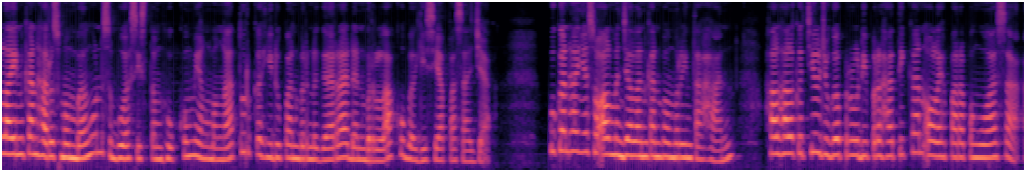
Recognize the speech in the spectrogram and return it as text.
melainkan harus membangun sebuah sistem hukum yang mengatur kehidupan bernegara dan berlaku bagi siapa saja. Bukan hanya soal menjalankan pemerintahan, hal-hal kecil juga perlu diperhatikan oleh para penguasa,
